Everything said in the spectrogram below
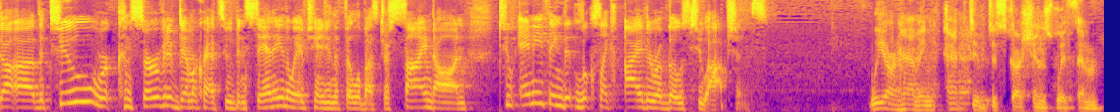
uh, the two conservative Democrats who've been standing in the way of changing the filibuster signed on to anything that looks like either of those two options? We are having active discussions with them,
